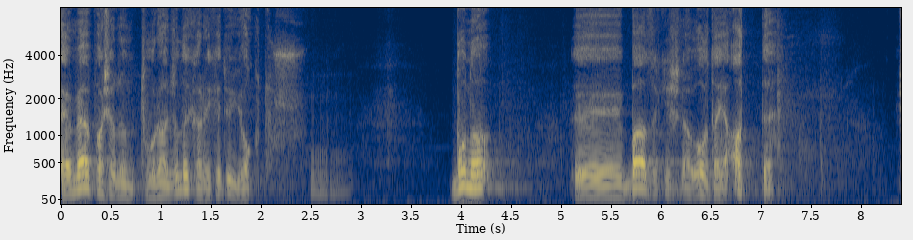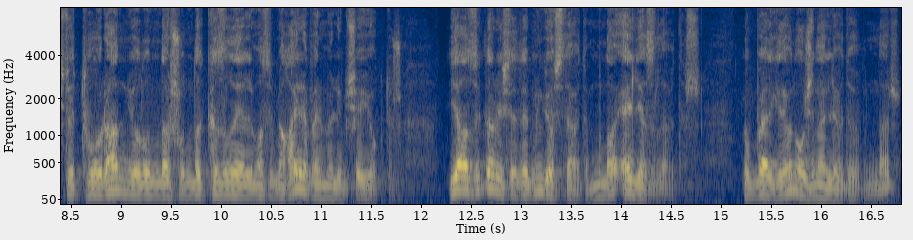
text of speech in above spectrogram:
Enver Paşa'nın Turancılık hareketi yoktur. Bunu e, bazı kişiler ortaya attı. İşte Turan yolunda şunda Kızıl Elması. Hayır efendim öyle bir şey yoktur. Yazdıkları işte demin gösterdim. Bunlar el yazılarıdır. Bu belgelerin orijinalleridir bunlar.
